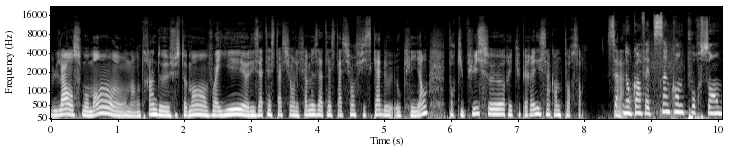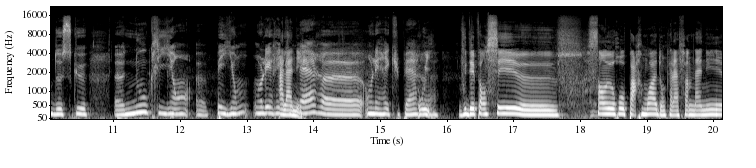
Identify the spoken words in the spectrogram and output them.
là, en ce moment, on est en train de justement envoyer les attestations, les fameuses attestations fiscales aux clients pour qu'ils puissent euh, récupérer les 50%. Ça- Voilà. Donc en fait, 50% de ce que euh, nous clients euh, payons, on les À récupère. euh, on les récupère. Oui. Vous dépensez euh, 100 euros par mois, donc à la fin de l'année,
